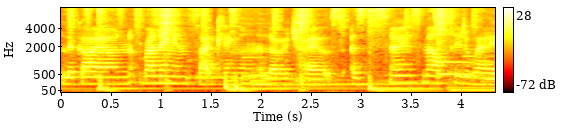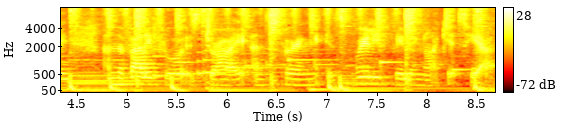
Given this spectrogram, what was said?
Le Gaillands, running and cycling on the lower trails as the snow has melted away and the valley floor is dry and spring is really feeling like it's here.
